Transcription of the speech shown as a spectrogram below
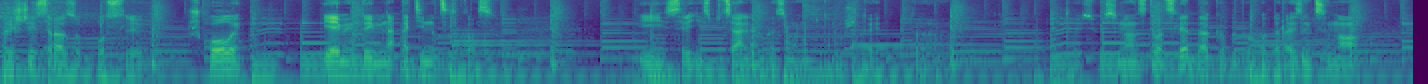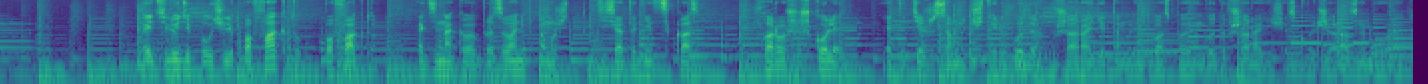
пришли сразу после школы, я имею в виду именно 11 классов, и среднеспециальное образование, потому что это 18-20 лет, да, как бы два года разницы, но эти люди получили по факту, по факту, одинаковое образование, потому что 10-11 класс в хорошей школе те же самые 4 года в Шараге, там, или 2,5 года в Шараге, сейчас колледжи разные бывают.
